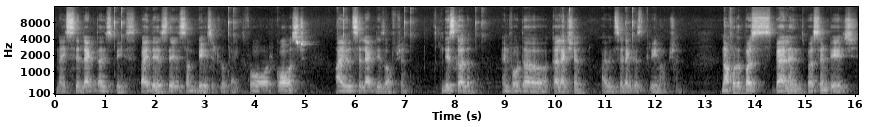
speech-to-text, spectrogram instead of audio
And I select the base by this there is some base it look like. For cost I will select this option. This color and for the collection I will select this green option. Now for the balance percentage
